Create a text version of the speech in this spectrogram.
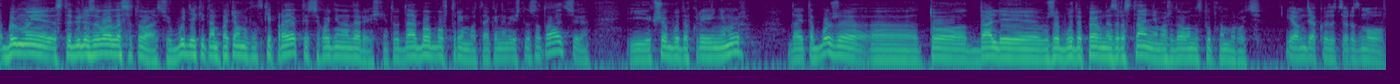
аби ми стабілізували ситуацію, будь-які там потьомкінські проекти сьогодні недоречні. Тут дай Бог втримати економічну ситуацію, і якщо буде в країні мир, дайте Боже, е, то далі вже буде певне зростання, можливо, в наступному році. Я вам дякую за цю розмову.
